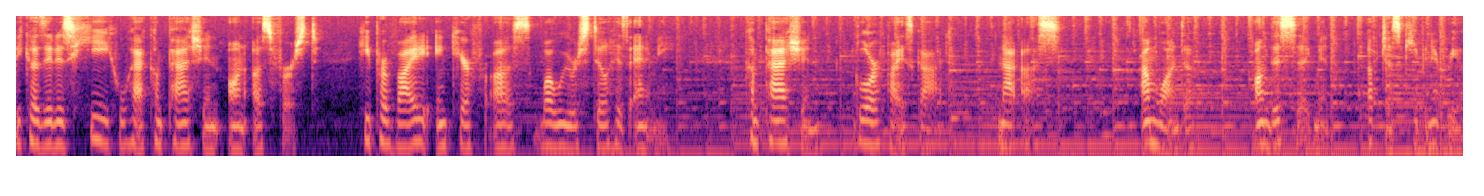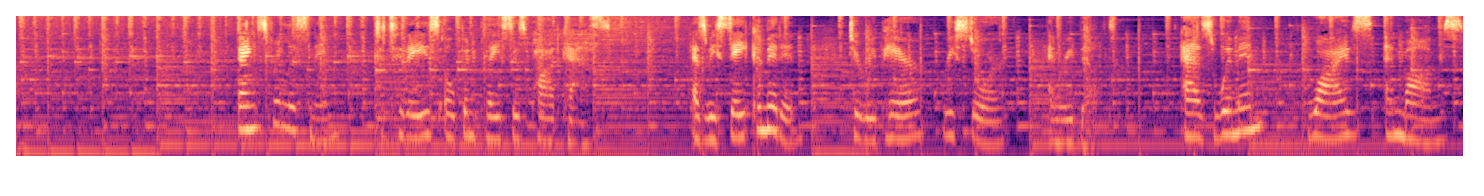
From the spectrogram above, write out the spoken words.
Because it is He who had compassion on us first. He provided and cared for us while we were still His enemy. Compassion glorifies God, not us. I'm Wanda on this segment of Just Keeping It Real. Thanks for listening to today's Open Places podcast as we stay committed to repair, restore, and rebuild. As women, wives, and moms,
